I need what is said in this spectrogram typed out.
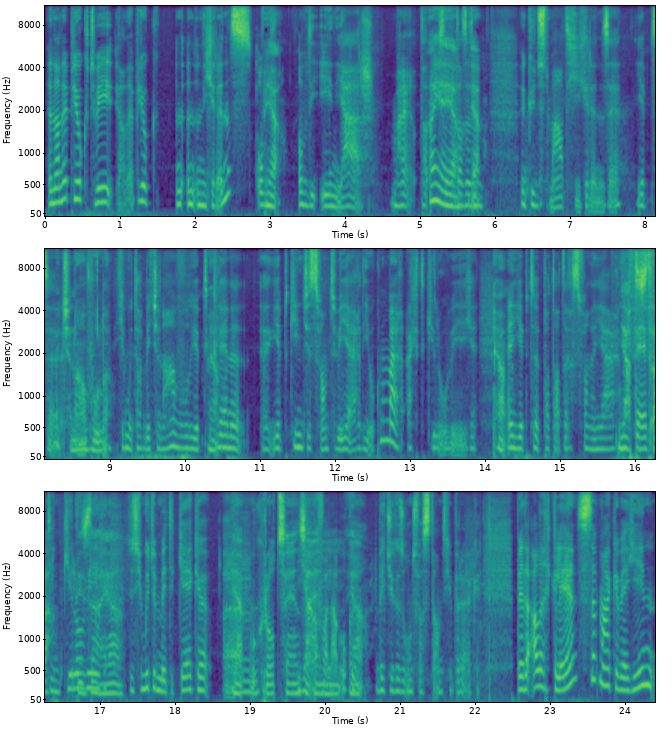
En dan heb je ook twee, ja, dan heb je ook een, een, een grens op, ja. op die één jaar. Maar dat, Ah, ja, ja, dat is een, een kunstmatige grens. Hè. Je, hebt, eh, Een beetje aanvoelen. je moet dat een beetje aanvoelen. Je hebt, kleine, eh, je hebt kindjes van twee jaar die ook nog maar 8 kilo wegen. En je hebt de patatters van een jaar die Ja, het is dat. 15 kilo is dat, wegen. Dus je moet een beetje kijken... ehm, hoe groot zijn ze? ja, en, voilà, ook een beetje gezond verstand gebruiken. Bij de allerkleinste maken wij geen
